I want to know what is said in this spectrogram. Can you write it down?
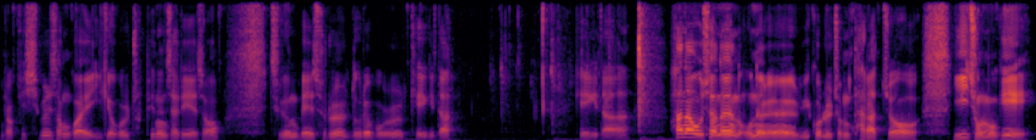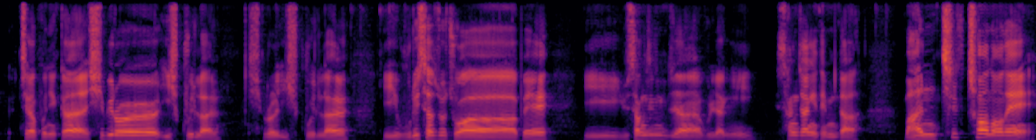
이렇게 11선과의 이격을 좁히는 자리에서 지금 매수를 노려볼 계획이다. 계획이다. 하나오션은 오늘 윗골을 좀 달았죠. 이 종목이 제가 보니까 11월 29일 날, 11월 29일 날 이 우리사조 조합의 이 유상증자 물량이 상장이 됩니다. 17,000원에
